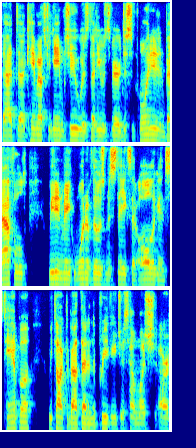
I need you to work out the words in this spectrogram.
that uh, came after game two was that he was very disappointed and baffled. We didn't make one of those mistakes at all against Tampa. We talked about that in the preview, just how much our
